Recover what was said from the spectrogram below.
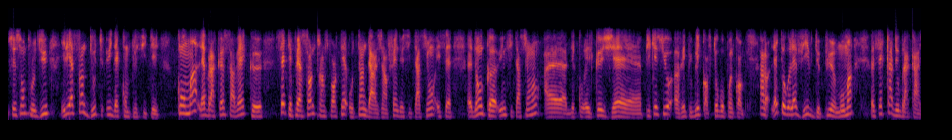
se sont produits, il y a sans doute eu des complicités. Comment les braqueurs savaient que cette personne transportait autant d'argent? Fin de citation. Et c'est euh, donc euh, une citation euh, que j'ai piquée sur republicoftogo.com. Alors, les Togolais vivent depuis un moment ces cas de braquage,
